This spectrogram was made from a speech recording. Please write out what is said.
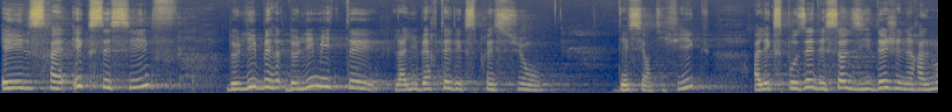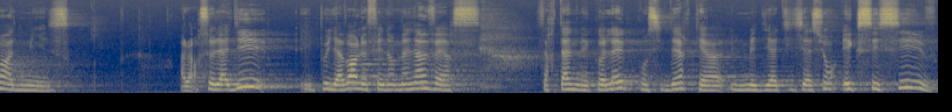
et il serait excessif de, limiter la liberté d'expression des scientifiques à l'exposé des seules idées généralement admises. Alors cela dit, il peut y avoir le phénomène inverse. Certains de mes collègues considèrent qu'il y a une médiatisation excessive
